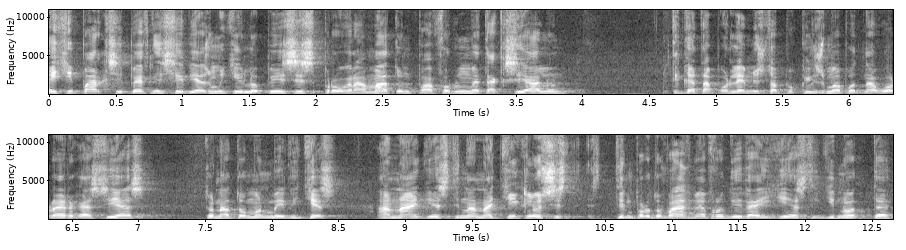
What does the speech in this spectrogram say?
έχει υπάρξει υπεύθυνη σχεδιασμού και υλοποίησης προγραμμάτων που αφορούν μεταξύ άλλων την καταπολέμηση του αποκλεισμού από την αγορά εργασίας των ατόμων με ειδικές ανάγκες, την ανακύκλωση, την πρωτοβάθμια φροντίδα υγείας στην κοινότητα,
